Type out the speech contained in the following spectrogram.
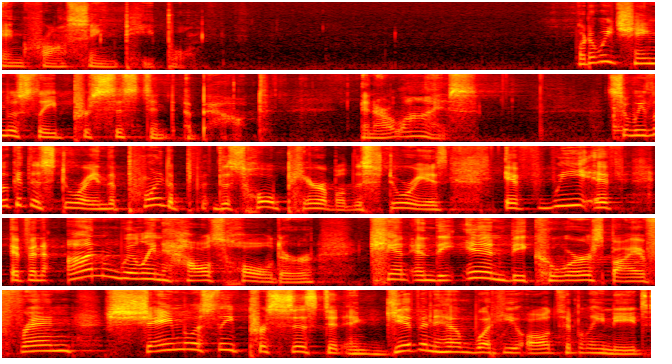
in crossing people. What are we shamelessly persistent about in our lives? So we look at this story, and the point of this whole parable, this story is if we, if if an unwilling householder can in the end be coerced by a friend shamelessly persistent in giving him what he ultimately needs,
